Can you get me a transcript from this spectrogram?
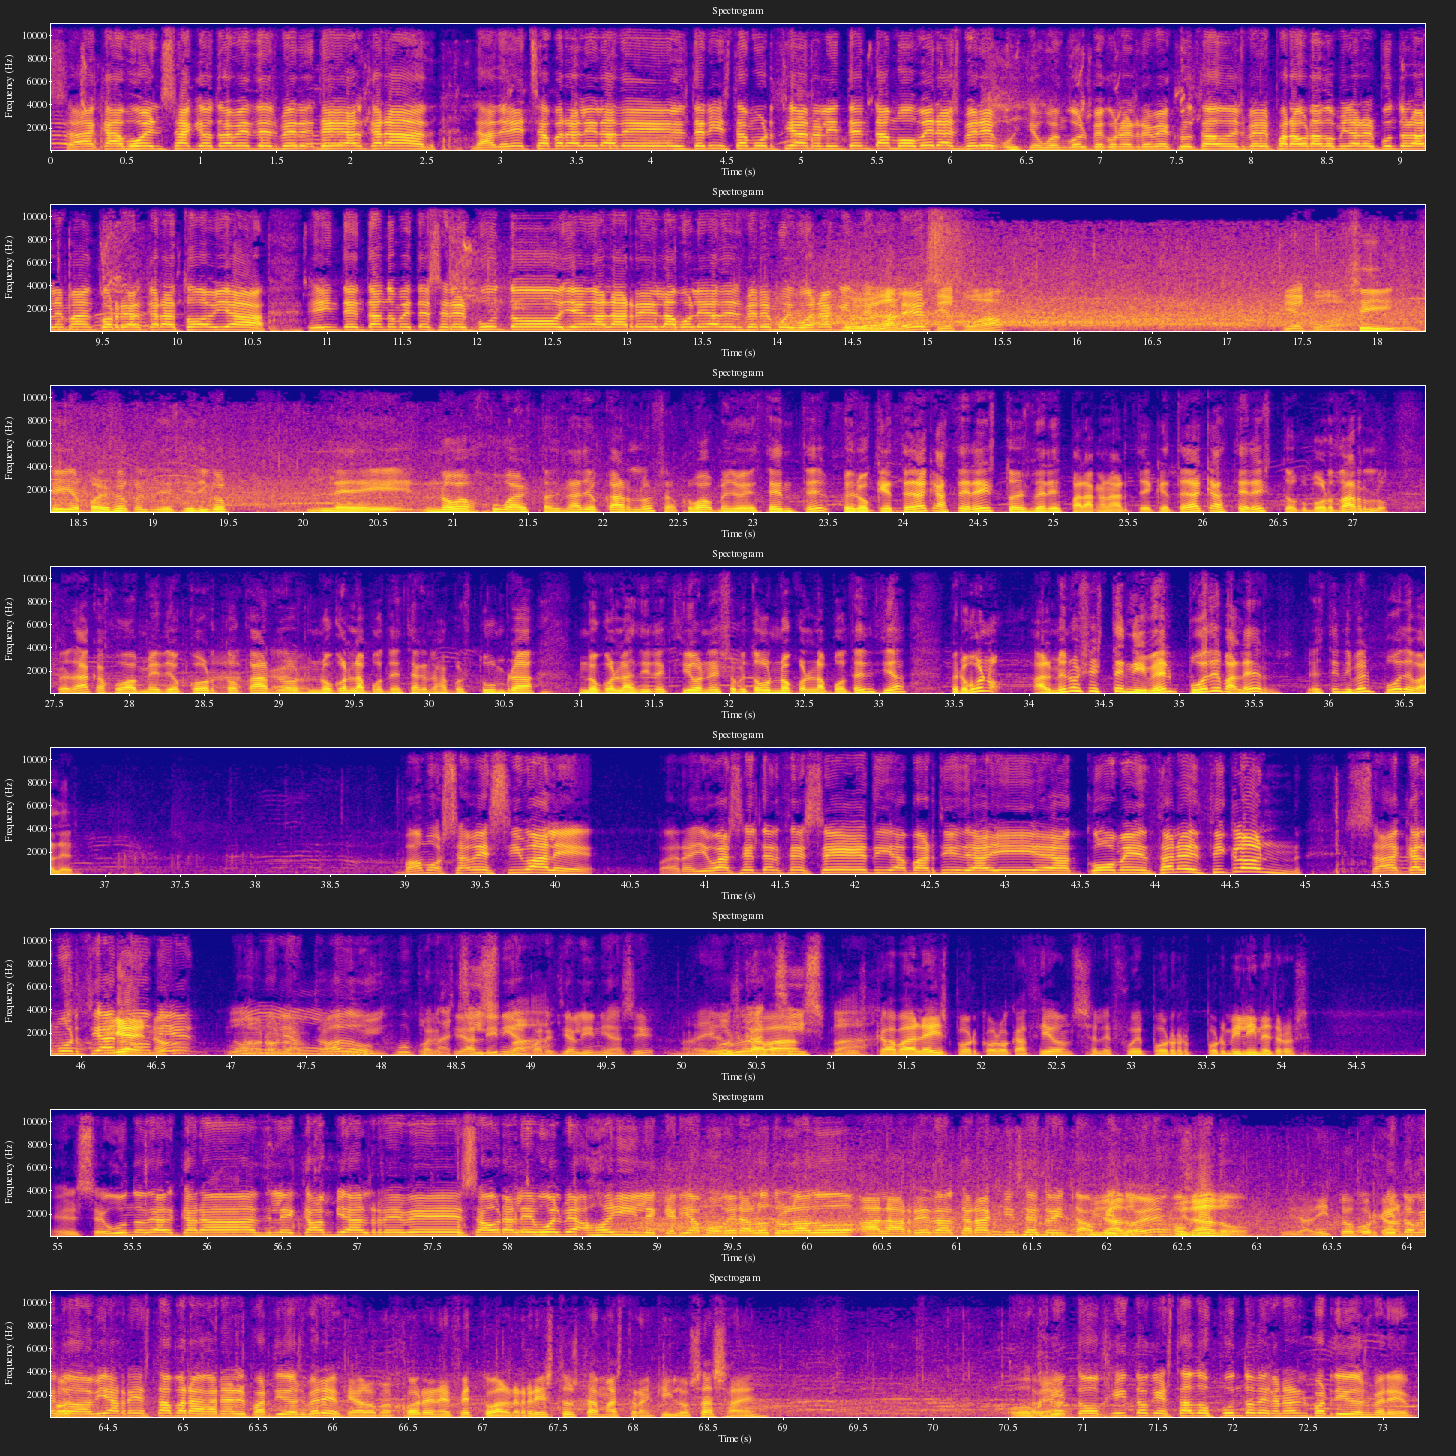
Saca buen saque otra vez de, Alcaraz. La derecha paralela del tenista murciano. Le intenta mover a Zverev. Uy, qué buen golpe con el revés cruzado de Zverev para ahora dominar el punto del alemán. Corre Alcaraz todavía eh, intentando meterse en el punto. Llega a la red la volea de Zverev. Muy buena, Muy 15 buena. iguales. Bien jugado. Bien jugado. Sí, sí, por eso le digo, le, no ha jugado extraordinario Carlos, ha jugado medio decente, pero que tenga que hacer esto es Veres para ganarte, que tenga que hacer esto, bordarlo, ¿verdad? Que ha jugado medio corto Ah, Carlos, claro. no con la potencia que nos acostumbra, no con las direcciones, sobre todo no con la potencia, pero bueno, al menos este nivel puede valer, este nivel puede valer. Vamos a ver si vale para llevarse el tercer set y a partir de ahí a comenzar el ciclón. Saca el murciano. Bien, ¿no? No, no le ha entrado. Uf, parecía línea, parecía línea, sí. Ahí buscaba, buscaba Leis por colocación, se le fue por, por milímetros. El segundo de Alcaraz le cambia al revés. Ahora le vuelve. ¡Ay! Le quería mover al otro lado a la red Alcaraz 15-30. Cuidado, Ojito, ¿eh? cuidado. Ojito. Cuidadito, porque a Ojito que todavía resta para ganar el partido Zverev. que a lo mejor, en efecto, al resto está más tranquilo Sasa, ¿eh? Ojito, ojito, que está a dos puntos de ganar el partido de Zverev.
